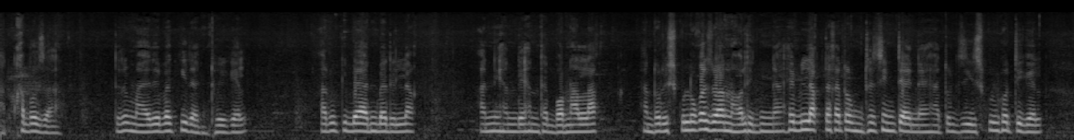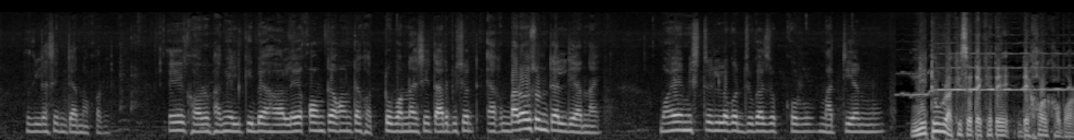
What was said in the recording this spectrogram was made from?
ভাত খাব যা। তাৰপিছত মায়েৰে বা কি ৰান্ধি থৈ গেল। আৰু কিবা আনিবা দিলাক আনি সান্দে সান্দে বনালাক। সিহঁতৰ স্কুলকে যোৱা নহ'ল সিদিনা। সেইবিলাক তেখেতৰ মুঠে চিন্তাই নাই। সিহঁতৰ যি স্কুল ক্ষতি গ'ল সেইবিলাক চিন্তা নকৰে। এই ঘৰ ভাঙিল কিবা হ'ল এই কওঁতে কওঁতে ঘৰটো বনাইছে তাৰপিছত একবাৰো চোন তেল দিয়া নাই। মই মিস্ত্ৰীৰ লগত যোগাযোগ কৰোঁ মাতি আনো। নিতৌ ৰাখিছে তেখেতে দেশৰ খবৰ।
